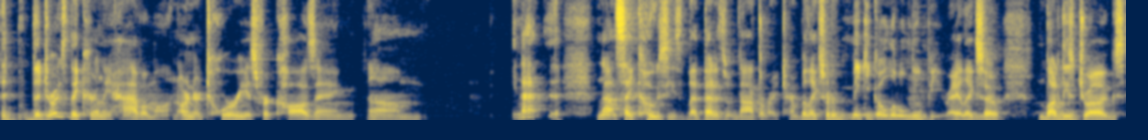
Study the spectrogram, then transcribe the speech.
the the drugs that they currently have them on are notorious for causing, um, not not psychoses that that is not the right term but like sort of make you go a little Mm. loopy right like so a lot of these drugs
